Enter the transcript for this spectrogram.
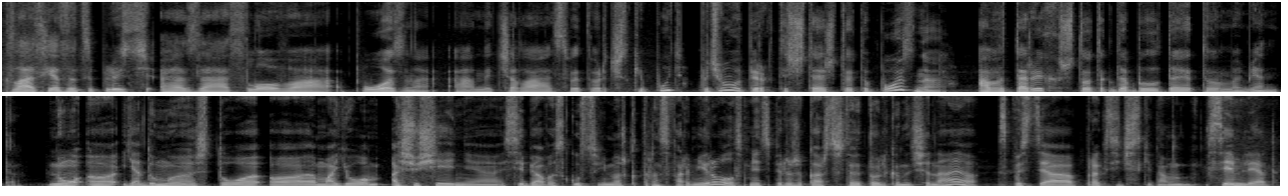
Класс, я зацеплюсь а, за слово «поздно» а, начала свой творческий путь. Почему, во-первых, ты считаешь, что это поздно? А во-вторых, что тогда было до этого момента? Ну, э, я думаю, что э, мое ощущение себя в искусстве немножко трансформировалось. Мне теперь уже кажется, что я только начинаю, спустя практически там 7 лет.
